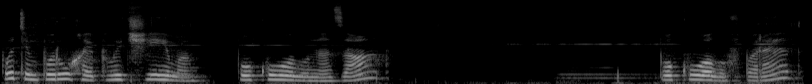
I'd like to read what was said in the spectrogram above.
Потім порухай плечима по колу назад, по колу вперед.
